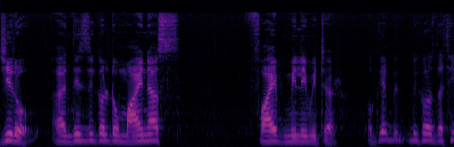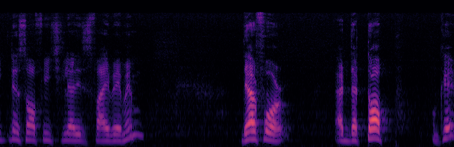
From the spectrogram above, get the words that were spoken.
0 and this is equal to minus 5 millimeter okay, because the thickness of each layer is 5 mm. Therefore, at the top okay,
